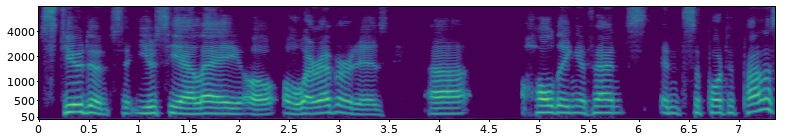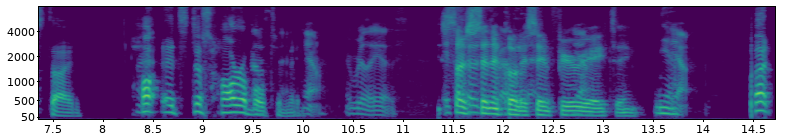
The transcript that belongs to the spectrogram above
students at UCLA or, or wherever it is uh, holding events in support of Palestine. Ho- it's just horrible to me. Yeah, it really is. It's, it's so, so, cynical. It's infuriating. Yeah. yeah. but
